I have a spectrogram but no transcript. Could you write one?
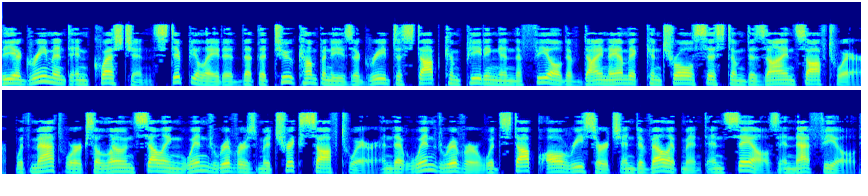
The agreement in question stipulated that the two companies agreed to stop competing in the field of dynamic control system design software, with MathWorks alone selling Wind River's Matrix software and that Wind River would stop all research and development and sales in that field.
